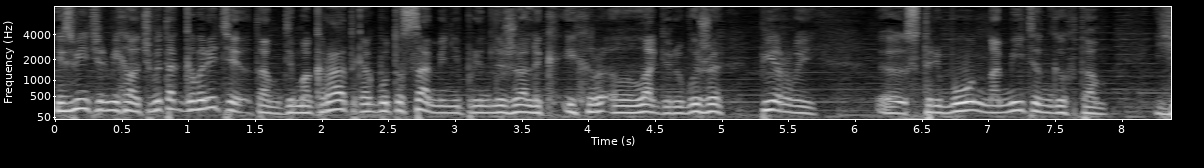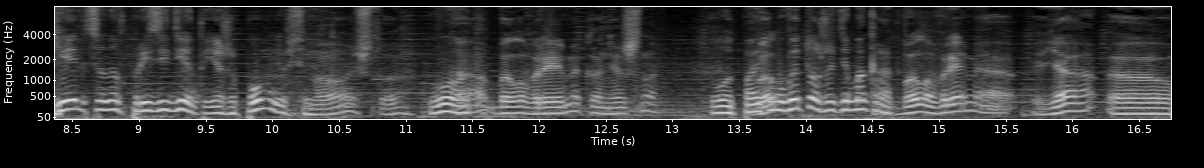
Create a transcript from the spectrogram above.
Извините, Михайлович, вы так говорите, там, демократы, как будто сами не принадлежали к их э, лагерю. Вы же первый э, с трибун на митингах там Ельцинов президент, я же помню все. Ну, что? Вот. Да, было время, конечно. Вот, поэтому Был, вы тоже демократ. Было время, я э,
